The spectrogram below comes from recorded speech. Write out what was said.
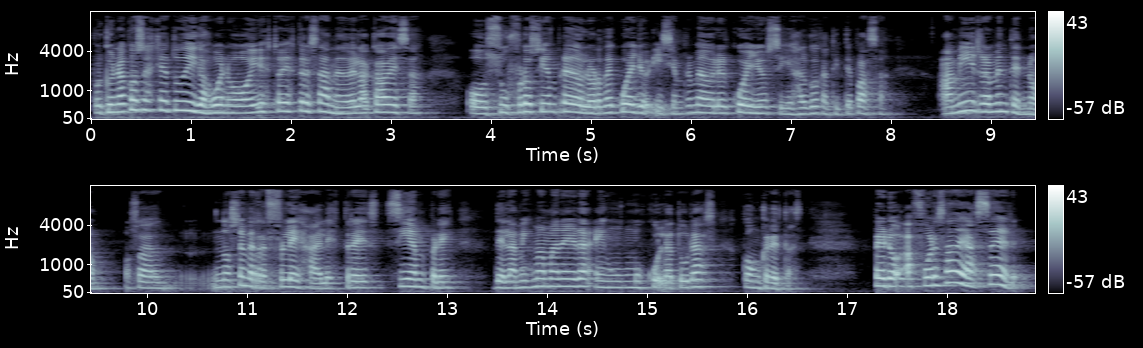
Porque una cosa es que tú digas, bueno, hoy estoy estresada, me duele la cabeza, o sufro siempre dolor de cuello y siempre me duele el cuello, si es algo que a ti te pasa. A mí realmente no. O sea, no se me refleja el estrés siempre de la misma manera en musculaturas concretas. Pero a fuerza de hacer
